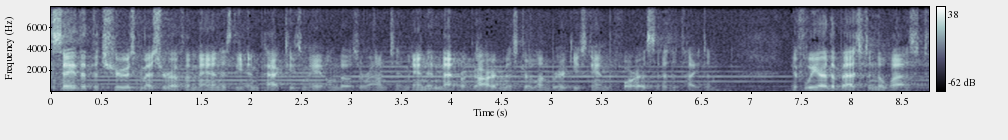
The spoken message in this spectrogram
They say that the truest measure of a man is the impact he's made on those around him, and in that regard, Mr. Lundberg, you stand before us as a titan. If we are the best in the West,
